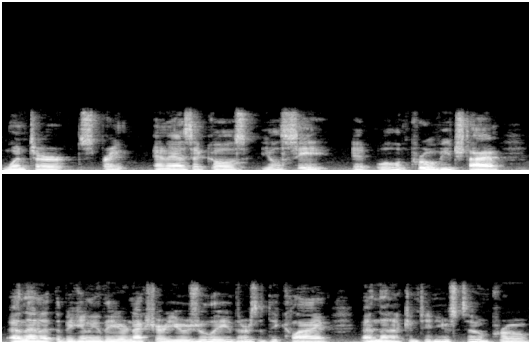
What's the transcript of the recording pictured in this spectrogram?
winter, spring, and as it goes, you'll see it will improve each time. And then at the beginning of the year next year, usually there's a decline and then it continues to improve.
